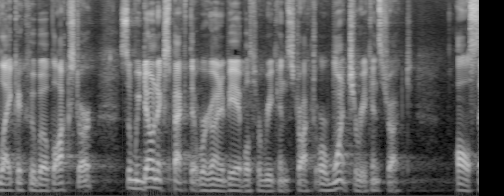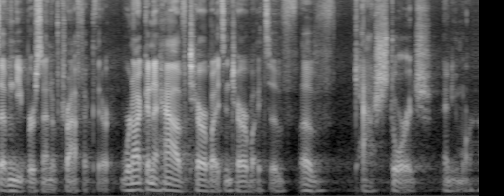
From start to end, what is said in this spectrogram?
like a Kubo block store. So we don't expect that we're going to be able to reconstruct or want to reconstruct all 70% of traffic there. We're not going to have terabytes and terabytes of, of cache storage anymore.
